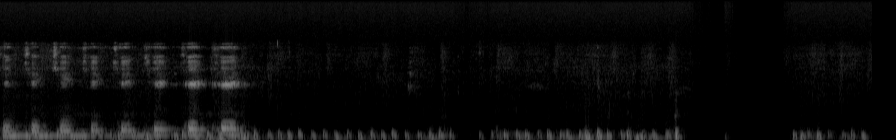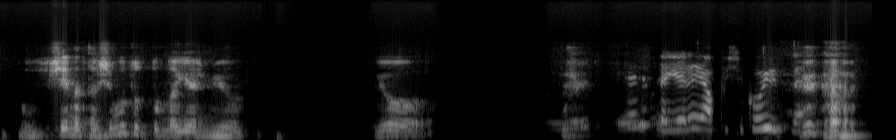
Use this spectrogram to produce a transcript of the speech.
Çek çek çek çek çek çek çek çek. Bir şey ben taşımı tuttum da gelmiyor. Yo. Elif de yere yapışık o yüzden.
